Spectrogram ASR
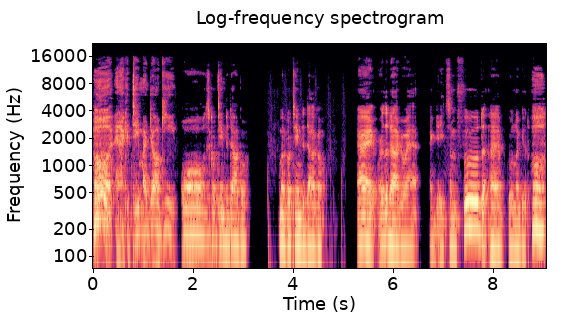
Oh, and I can tame my doggy. Oh, let's go tame the doggo. I'm gonna go tame the doggo. All right, where the doggo at? I ate some food. I'm gonna get. Oh,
